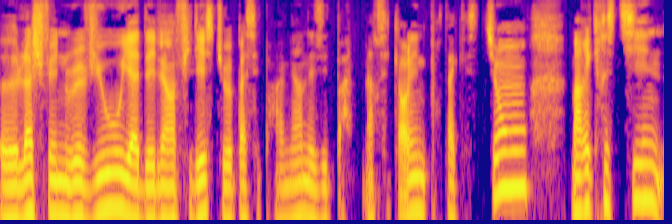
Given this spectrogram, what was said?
Euh, là, je fais une review, il y a des liens affiliés. Si tu veux passer par un lien, n'hésite pas. Merci Caroline pour ta question. Marie-Christine,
